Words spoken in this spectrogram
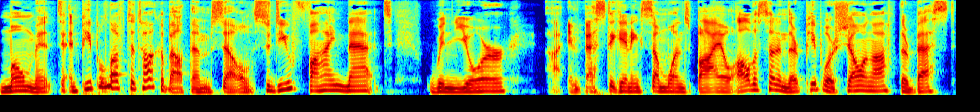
moment and people love to talk about themselves. So do you find that when you're uh, investigating someone's bio, all of a sudden their people are showing off their best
